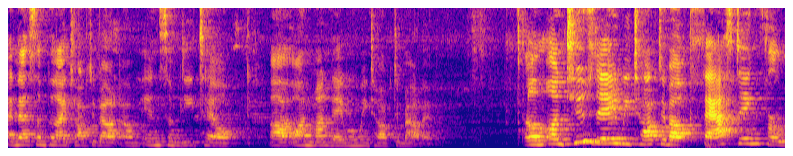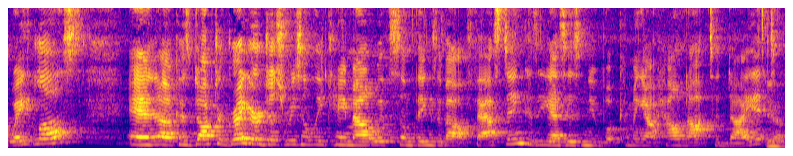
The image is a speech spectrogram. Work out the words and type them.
and that's something I talked about um, in some detail uh, on Monday when we talked about it. Um, on Tuesday, we talked about fasting for weight loss. And because Dr. Greger just recently came out with some things about fasting, because he has his new book coming out, How Not to Diet. Yeah.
